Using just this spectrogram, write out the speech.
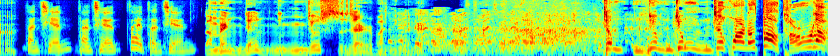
嗯，攒钱，攒钱，再攒钱。老妹儿，你这你你就使劲儿吧，你搁这，这你就你就你这话都到头了，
